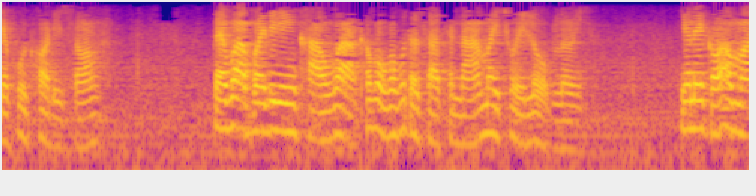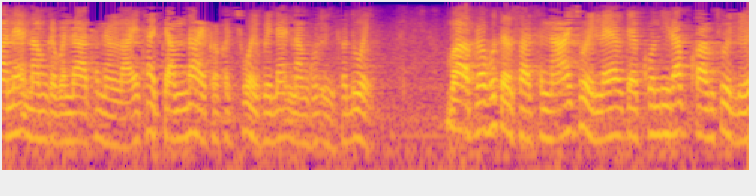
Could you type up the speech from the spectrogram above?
จะพูดข้อที่สอง แต่ว่าไปได้ยินข่าวว่าเขาบอกว่าพุทธศาสนาไม่ช่วยโลกเลยยังในขอเอามาแนะนำกับบรรดาท่านหลาย ถ้าจำได้ก็ก็ช่วยไปแนะนำคนอื่นเขาด้วย ว่าพระพุทธศาสนาช่วยแล้ว แต่คนที่รับความช่วยเหลือ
